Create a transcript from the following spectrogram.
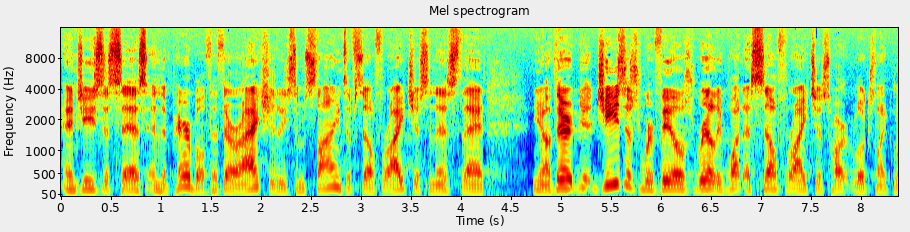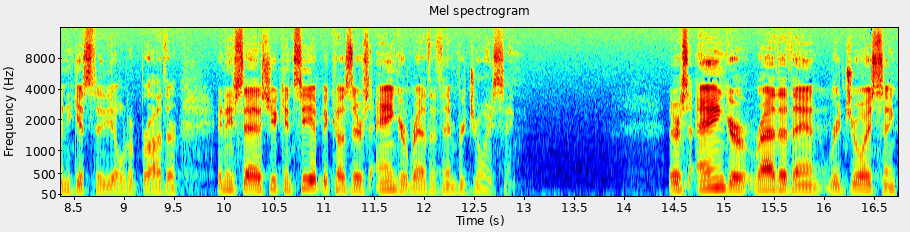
And Jesus says in the parable that there are actually some signs of self righteousness that you know, there, Jesus reveals really what a self righteous heart looks like when he gets to the older brother. And he says, You can see it because there's anger rather than rejoicing. There's anger rather than rejoicing.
